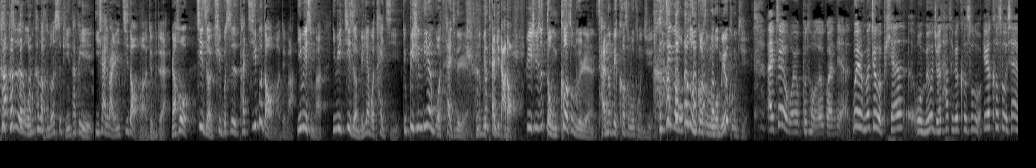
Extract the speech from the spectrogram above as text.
他不是我们看到很多视频，他可以一下就把人击倒嘛，对不对？然后记者去不是他击不倒嘛，对吧？因为什么？因为记者没练过太极，就必须练过太极的人 才能被太极打倒，必须是懂克苏鲁的人才能被克苏鲁恐惧。你这个我不懂克苏鲁，我没有恐惧。哎，这个我有不同的观点。为什么这个片我没有觉得它特别克苏鲁？因为克苏鲁现在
